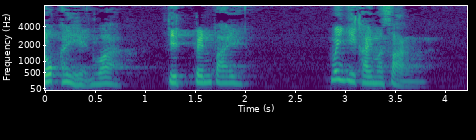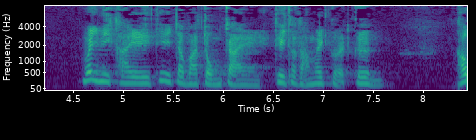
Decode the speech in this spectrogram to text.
ยกให้เห็นว่า จิตเป็นไป ไม่มีใครมาสั่ง ไม่มีใครที่จะมาจงใจที่จะทำให้เกิดขึ้น เขา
